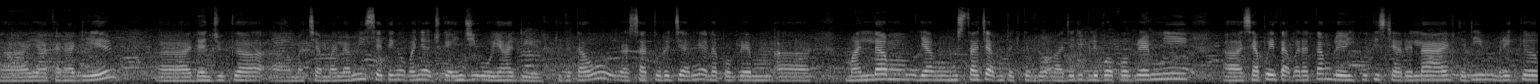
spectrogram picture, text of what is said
uh, yang akan hadir. Uh, dan juga uh, macam malam ni saya tengok banyak juga NGO yang hadir. Kita tahu uh, satu rejab ni adalah program malam yang mustajab untuk kita berdoa. Jadi bila buat program ni siapa yang tak datang boleh ikuti secara live. Jadi mereka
